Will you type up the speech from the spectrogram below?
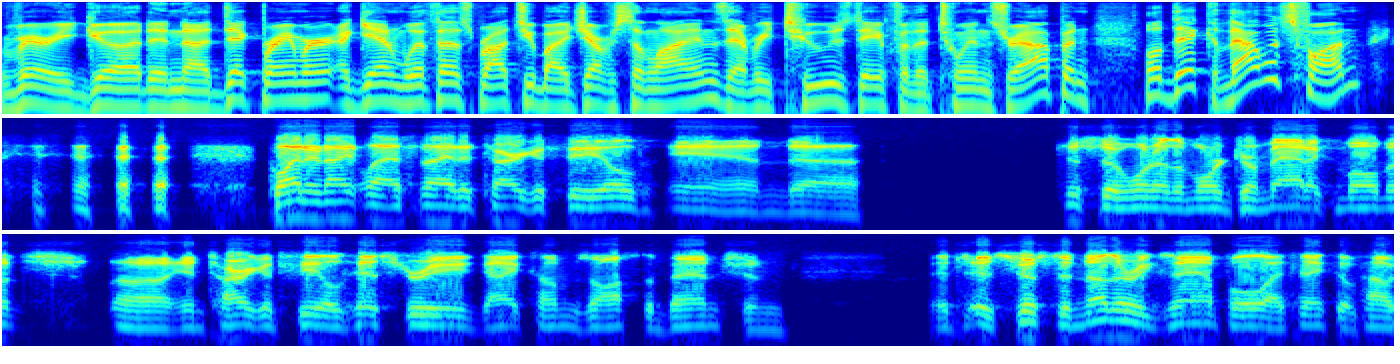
very good. And uh, Dick Bremer, again with us, brought to you by Jefferson Lions every Tuesday for the Twins Wrap. And, well, Dick, that was fun. Quite a night last night at Target Field. And, uh, just a, one of the more dramatic moments uh, in Target Field history. Guy comes off the bench, and it's, it's just another example, I think, of how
